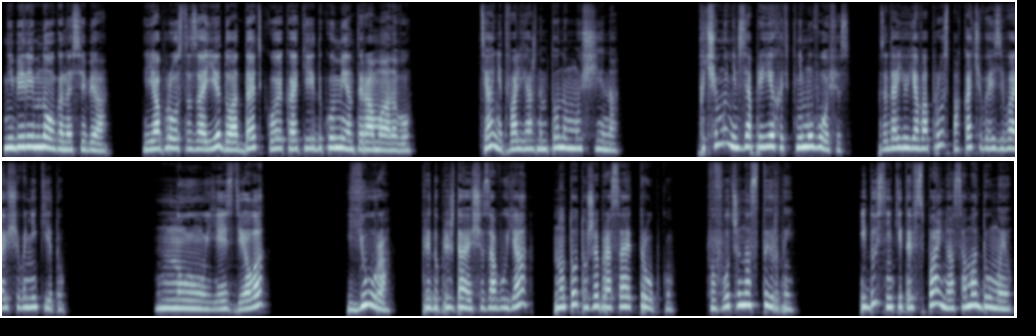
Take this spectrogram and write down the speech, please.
не бери много на себя. Я просто заеду отдать кое-какие документы Романову. Тянет вальяжным тоном мужчина. Почему нельзя приехать к нему в офис? Задаю я вопрос, покачивая зевающего Никиту. «Ну, есть дело». «Юра!» — предупреждающе зову я, но тот уже бросает трубку. Вот же настырный. Иду с Никитой в спальню, а сама думаю,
